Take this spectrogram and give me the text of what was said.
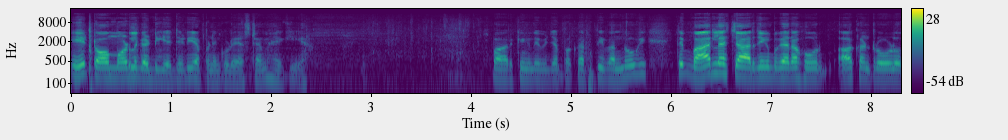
ਇਹ ਟੌਪ ਮਾਡਲ ਗੱਡੀ ਹੈ ਜਿਹੜੀ ਆਪਣੇ ਕੋਲ ਇਸ ਟਾਈਮ ਹੈਗੀ ਆ। ਪਾਰਕਿੰਗ ਦੇ ਵਿੱਚ ਆਪਾਂ ਕਰਤੀ ਬੰਦ ਹੋ ਗਈ। ਤੇ ਵਾਇਰਲੈਸ ਚਾਰਜਿੰਗ ਵਗੈਰਾ ਹੋਰ ਆ ਕੰਟਰੋਲ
